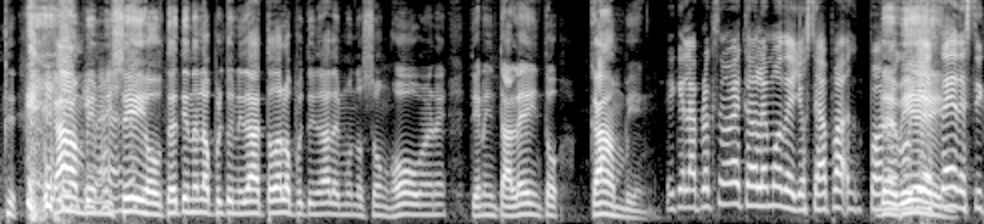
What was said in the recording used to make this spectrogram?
Cambien, Claro. mis hijos. Ustedes tienen la oportunidad, toda la oportunidad del mundo. Son jóvenes, tienen talento. Cambien. Y que la próxima vez que hablemos de ellos sea para pa de enorgullecer, bien. decir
